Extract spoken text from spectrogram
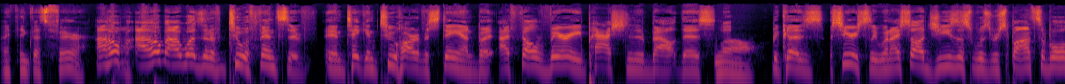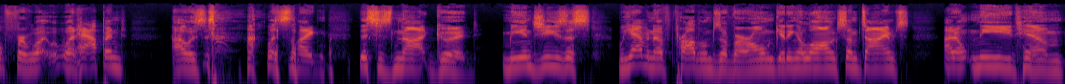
I think that's fair. I hope I hope I wasn't too offensive and taking too hard of a stand, but I felt very passionate about this Wow. because seriously, when I saw Jesus was responsible for what what happened, I was I was like, this is not good. Me and Jesus, we have enough problems of our own getting along sometimes. I don't need him,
